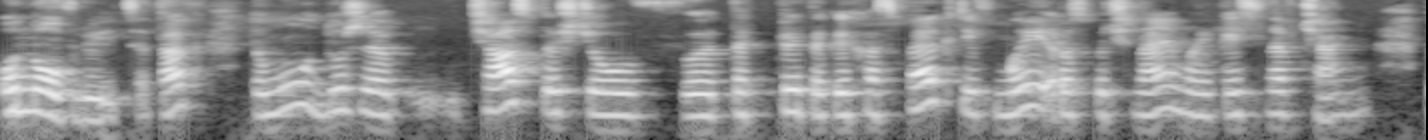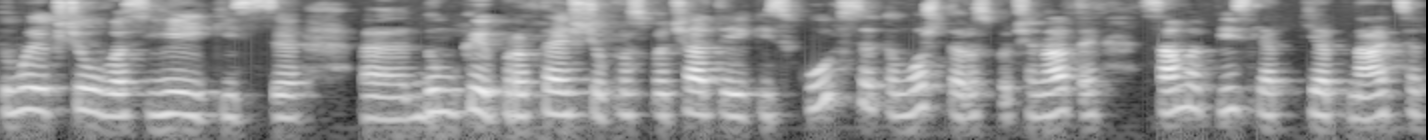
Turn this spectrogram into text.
оновлюється, так? Тому дуже часто, що в так при таких аспектів ми розпочинаємо якесь навчання. Тому, якщо у вас є якісь е, думки про те, щоб розпочати якісь курси, то можете розпочинати саме після 15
